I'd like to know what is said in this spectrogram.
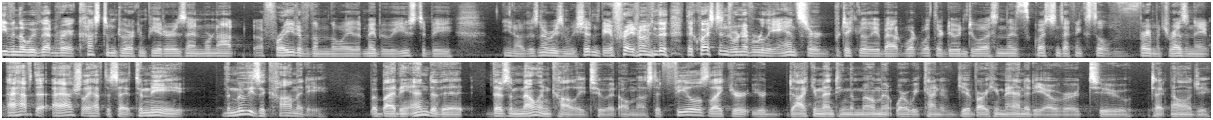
Even though we've gotten very accustomed to our computers and we're not afraid of them the way that maybe we used to be, you know, there's no reason we shouldn't be afraid. I mean, the, the questions were never really answered, particularly about what, what they're doing to us, and those questions I think still very much resonate. I have to. I actually have to say, to me, the movie's a comedy, but by the end of it, there's a melancholy to it almost. It feels like you're you're documenting the moment where we kind of give our humanity over to technology.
